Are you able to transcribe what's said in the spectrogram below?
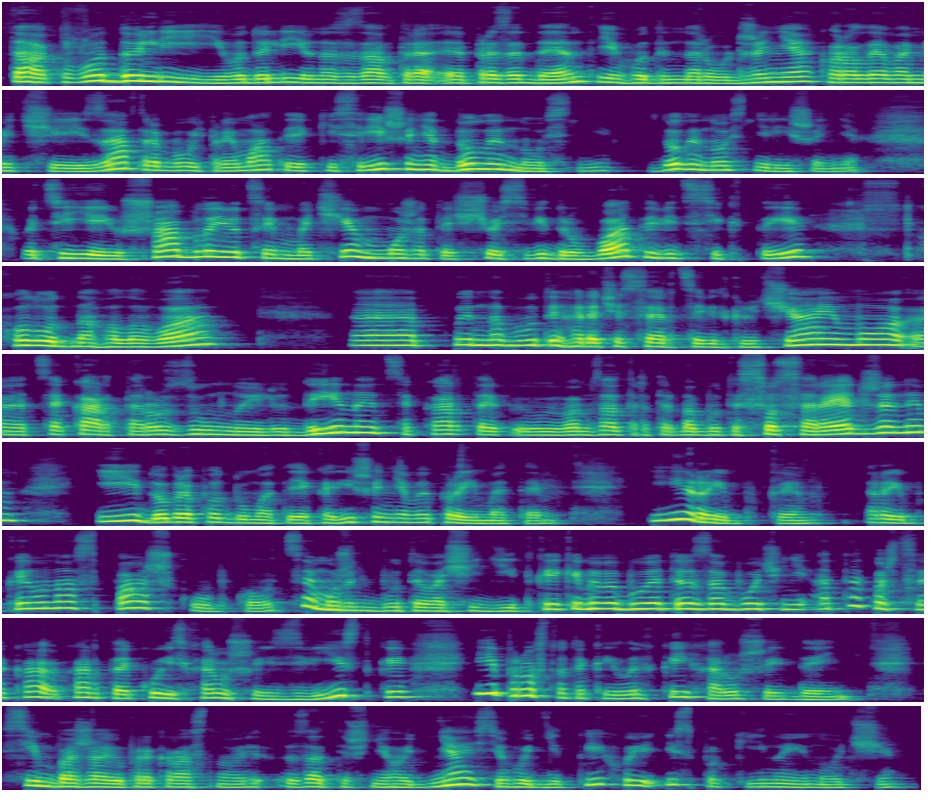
Так, водолії. Водолії у нас завтра е, президент, його день народження, королева мечей. Завтра будуть приймати якісь рішення доленосні. Доленосні рішення. Оцією шаблею, цим мечем можете щось відрубати, відсікти. Холодна голова повинна бути, гаряче серце відключаємо. Е, Це карта розумної людини, це карта, вам завтра треба бути зосередженим і добре подумати, яке рішення ви приймете. І рибки. Рибки у нас паш кубков. Це можуть бути ваші дітки, якими ви будете озабочені, а також це карта якоїсь хорошої звістки і просто такий легкий, хороший день. Всім бажаю прекрасного завтрашнього дня і сьогодні тихої і спокійної ночі.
